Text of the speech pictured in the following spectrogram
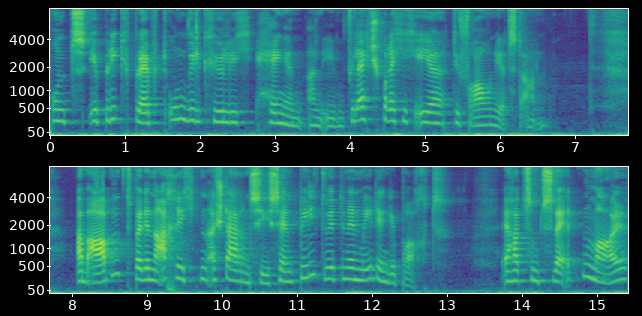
und Ihr Blick bleibt unwillkürlich hängen an ihm. Vielleicht spreche ich eher die Frauen jetzt an. Am Abend bei den Nachrichten erstarren sie. Sein Bild wird in den Medien gebracht. Er hat zum zweiten Mal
